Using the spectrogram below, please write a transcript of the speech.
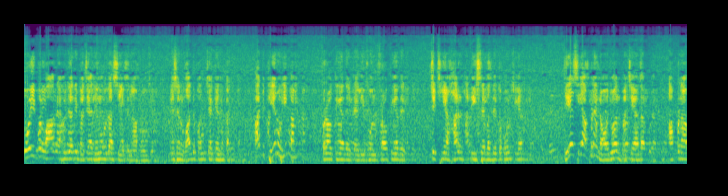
ਕੋਈ ਪਰਿਵਾਰ ਇਹੋ ਜਿਹਾ ਨਹੀਂ ਬਚਿਆ ਜਿਹਨੂੰ ਉਹਦਾ ਸੇਕ ਨਾ ਪਹੁੰਚਿਆ ਕਿਸੇ ਨੂੰ ਵੱਧ ਪਹੁੰਚਿਆ, ਕਿਸੇ ਨੂੰ ਘੱਟ ਅੱਜ ਫੇਰ ਉਹੀ ਕੰਮ। ਫਰੌਤੀਆਂ ਦੇ ਟੈਲੀਫੋਨ, ਫਰੌਤੀਆਂ ਦੇ ਚਿੱਠੀਆਂ ਹਰ ਤੀਸਰੇ ਬੰਦੇ ਤੋਂ ਪਹੁੰਚੀਆਂ ਜੇ ਅਸੀਂ ਆਪਣੇ ਨੌਜਵਾਨ ਬੱਚਿਆਂ ਦਾ ਆਪਣਾ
